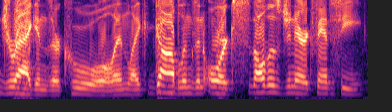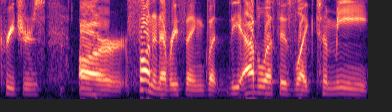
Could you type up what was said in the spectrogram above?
dragons are cool and like goblins and orcs, all those generic fantasy creatures are fun and everything, but the aboleth is like to me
